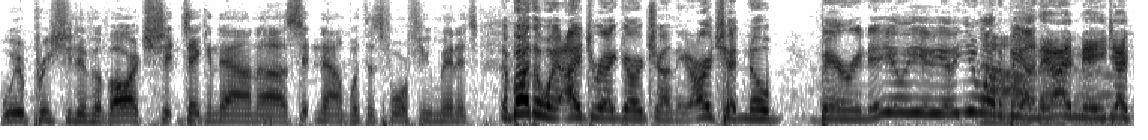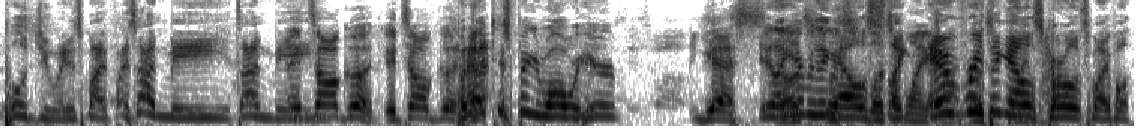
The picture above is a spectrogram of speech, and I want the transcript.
We're appreciative of Arch sit, taking down, uh, sitting down with us for a few minutes. And by the way, I dragged Arch on the Arch had no bearing. You, you, you, you want to be on the I made. I pulled you in. It's my. It's on me. It's on me. It's all good. It's all good. But I just figured while we're here, Yes. Yeah, like everything let's, else, let's like everything else, Carl, it's my fault.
